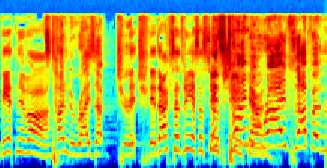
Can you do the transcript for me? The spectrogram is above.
Vet ni vad? It's time to rise up, Det, church. det är dags att resa sig upp It's time to kyrkan. rise up and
